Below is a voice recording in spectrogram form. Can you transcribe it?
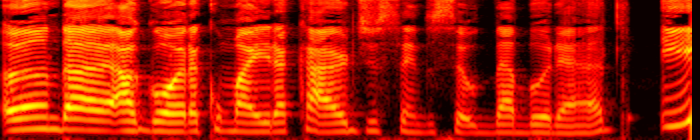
Anda agora com Maíra Card sendo seu namorado. E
